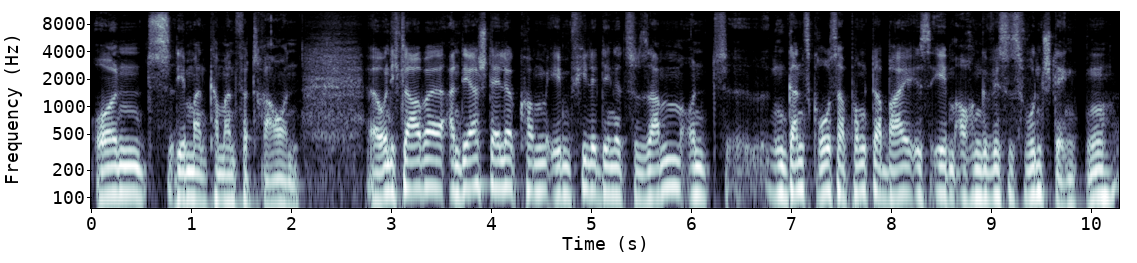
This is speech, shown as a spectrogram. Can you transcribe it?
und dem man kann man vertrauen. Äh, und ich glaube, an der Stelle kommen eben viele Dinge zusammen und äh, ein ganz großer Punkt dabei ist eben auch ein gewisses Wunschdenken.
